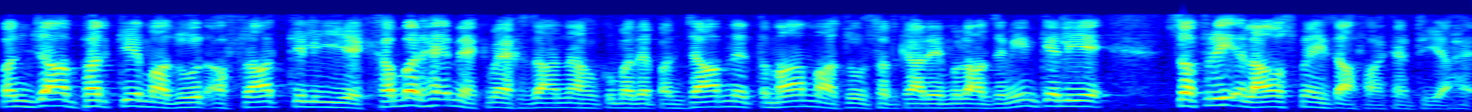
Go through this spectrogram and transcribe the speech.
پنجاب بھر کے معذور افراد کے لیے یہ خبر ہے۔ محکمہ خزانہ حکومت پنجاب نے تمام معذور سرکاری ملازمین کے لیے سفری الاؤنس میں اضافہ کر دیا ہے۔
